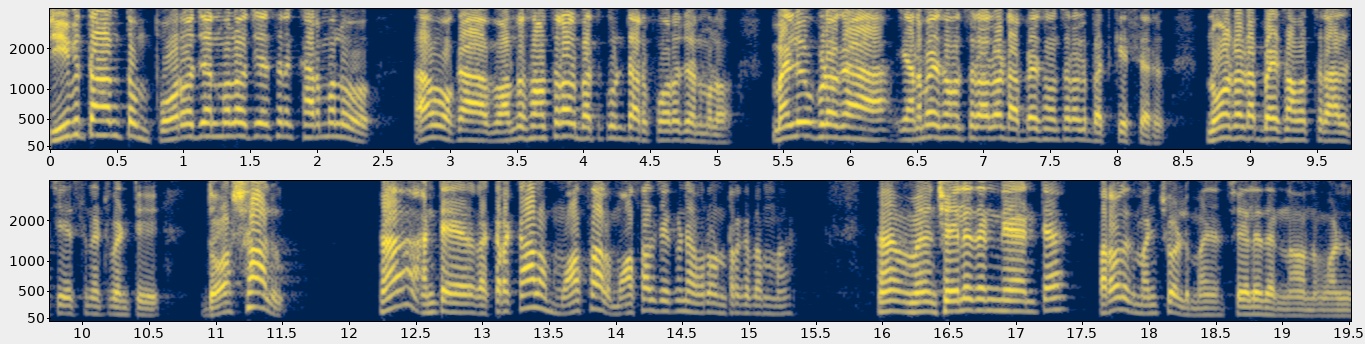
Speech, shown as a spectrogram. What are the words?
జీవితాంతం పూర్వజన్మలో చేసిన కర్మలు ఒక వంద సంవత్సరాలు బతుకుంటారు పూర్వజన్మలో. మళ్ళీ ఇప్పుడు ఒక ఎనభై సంవత్సరాలు డెబ్బై సంవత్సరాలు బతికేశారు. నూట డెబ్బై సంవత్సరాలు చేసినటువంటి దోషాలు అంటే రకరకాల మోసాలు. మోసాలు చేయకుండా ఎవరు ఉంటారు కదమ్మా? మేము చేయలేదండి అంటే పర్వాలేదు మంచివాళ్ళు చేయలేదండి అన్న వాళ్ళ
